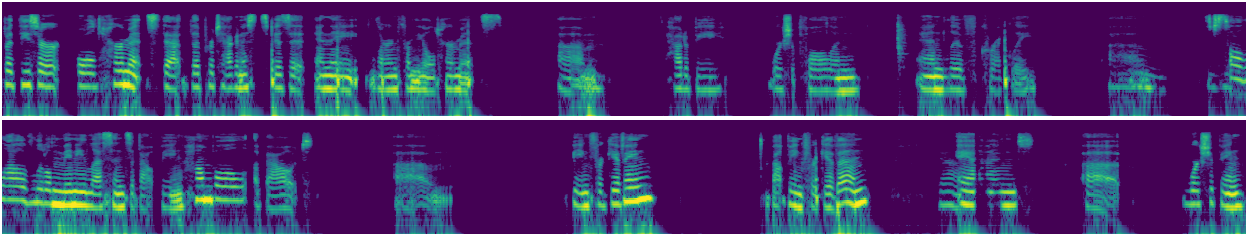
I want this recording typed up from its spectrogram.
but these are old hermits that the protagonists visit, and they learn from the old hermits um, how to be worshipful and and live correctly. Um, it's just a lot of little mini lessons about being humble, about um, being forgiving, about being forgiven, Yeah. and uh, worshiping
